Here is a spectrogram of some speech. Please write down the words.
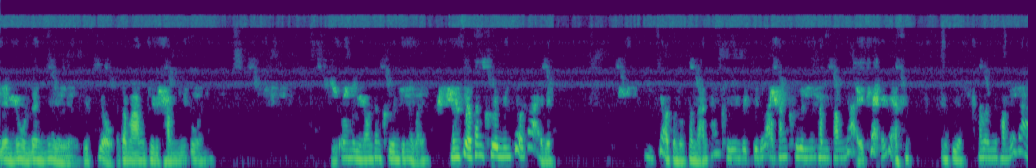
เล่นนู่นเล่นนี่ไปเที่ยวจะมาบางทีไปทำนี้ด้วยเออไม่นอนทั้งคืนจริงไหมมึงเที่ยวทั้งคืนมึงเที่ยวได้เลยเที่ยวสนุกสนานทั้งคืนไปกินเหล้าทั้งคืนมึงทำทำได้แค่เนี่ยจริงๆทำไมมึงทำไม่ได้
